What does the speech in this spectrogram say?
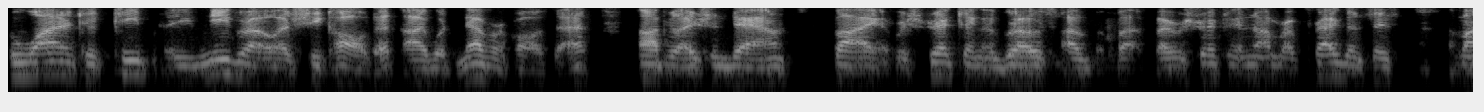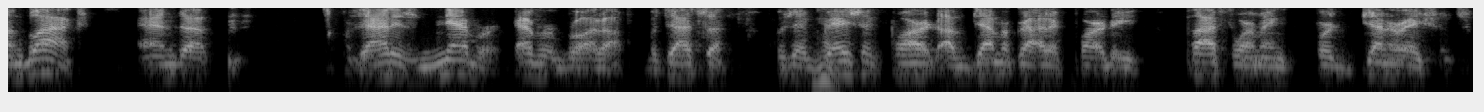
who wanted to keep the Negro, as she called it, I would never call it that, population down by restricting the growth of, by, by restricting the number of pregnancies among blacks. And uh, that is never ever brought up but that's a was a Yeah. basic part of democratic party platforming for generations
